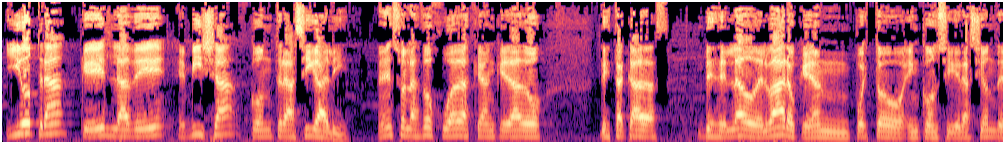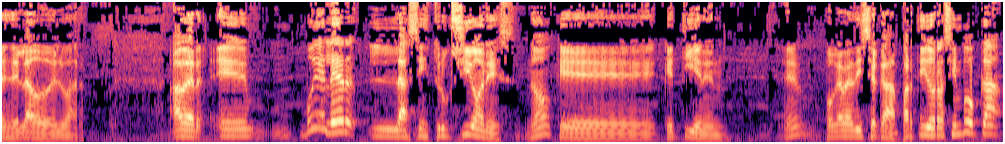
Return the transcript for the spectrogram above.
y otra que es la de eh, Villa contra Sigali. ¿eh? Son las dos jugadas que han quedado destacadas desde el lado del VAR o que han puesto en consideración desde el lado del VAR. A ver, eh, voy a leer las instrucciones ¿no? que, que tienen. ¿eh? Porque, a ver, dice acá, partido Racing Boca,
